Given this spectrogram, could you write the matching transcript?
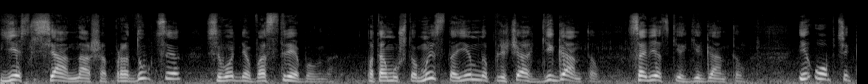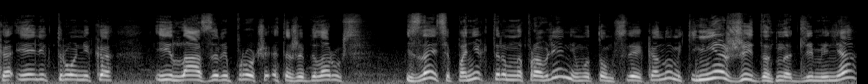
есть вся наша продукция сегодня востребована. Потому что мы стоим на плечах гигантов, советских гигантов. И оптика, и электроника, и лазер, и прочее. Это же Беларусь. И знаете, по некоторым направлениям, в том числе экономики, неожиданно для меня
